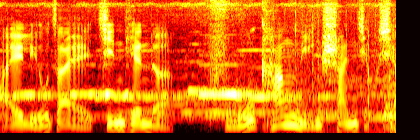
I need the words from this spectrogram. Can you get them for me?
还留在今天的福康宁山脚下。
